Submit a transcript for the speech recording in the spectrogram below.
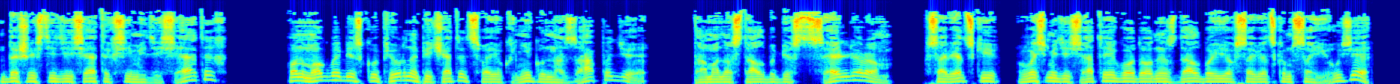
до 60-х-70-х, он мог бы без купюр напечатать свою книгу на Западе. Там она стала бы бестселлером, в советские 80-е годы он издал бы ее в Советском Союзе,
